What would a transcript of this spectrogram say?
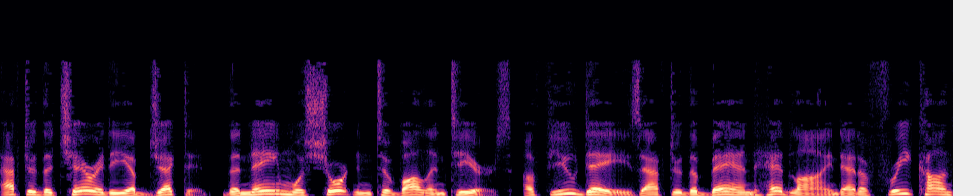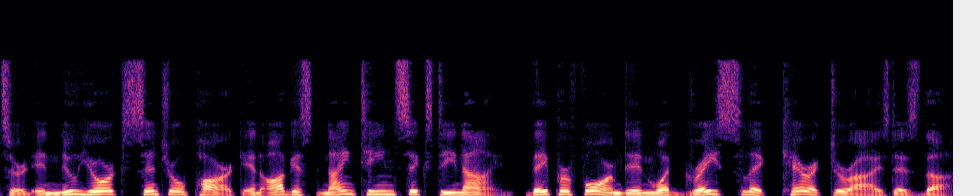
After the charity objected, the name was shortened to Volunteers. A few days after the band headlined at a free concert in New York's Central Park in August 1969, they performed in what Grace Slick characterized as the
